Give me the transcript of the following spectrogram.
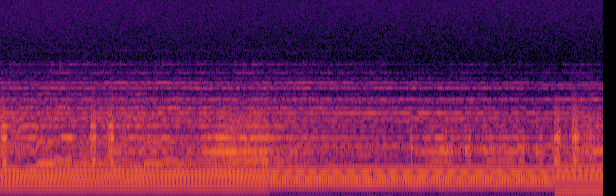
Thank you.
